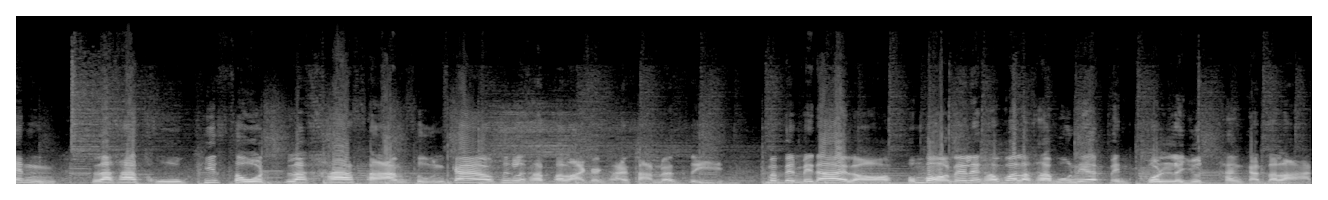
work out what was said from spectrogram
0%ราคาถูกที่สุดราคา 309 ซึ่งราคาตลาดการขาย3ล้าน4 มันเป็นไปได้เหรอ ผมบอกได้เลยครับว่าราคาพวกนี้เป็นกลยุทธ์ทางการตลาด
